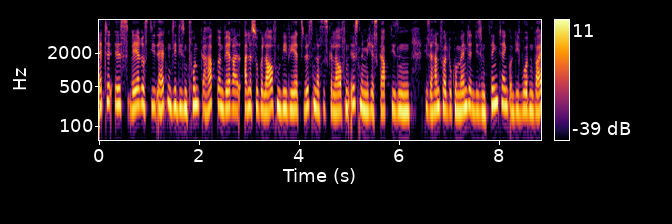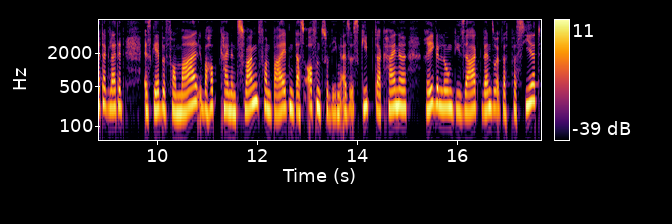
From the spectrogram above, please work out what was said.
hätte es, wäre es, die, hätten sie diesen Fund gehabt und wäre alles so gelaufen, wie wir jetzt wissen, dass es gelaufen ist, nämlich es gab diesen, diese Handvoll Dokumente in diesem Think Tank und die wurden weitergeleitet. Es gäbe formal überhaupt keinen Zwang von beiden, das offen zu legen. Also es gibt da keine Regelung, die sagt, wenn so etwas passiert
